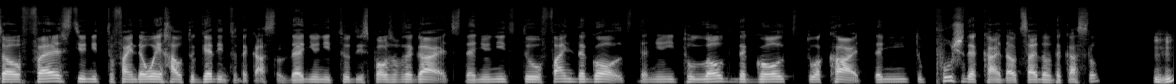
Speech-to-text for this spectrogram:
so first you need to find a way how to get into the castle. Then you need to dispose of the guards. Then you need to find the gold. Then you need to load the gold to a cart. Then you need to push the cart outside of the castle. Mhm.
